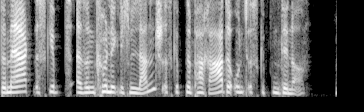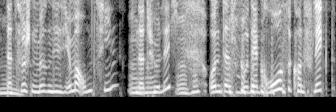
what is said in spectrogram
bemerkt, es gibt also einen königlichen Lunch, es gibt eine Parade und es gibt ein Dinner. Mhm. Dazwischen müssen die sich immer umziehen, Mhm, natürlich. mhm. Und das, der große Konflikt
